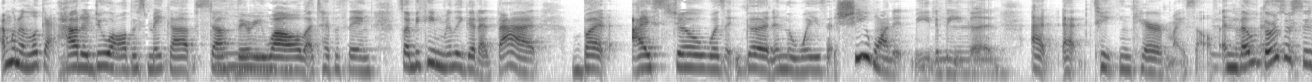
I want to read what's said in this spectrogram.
I'm gonna look at how to do all this makeup stuff very well, that type of thing. So I became really good at that, but I still wasn't good in the ways that she wanted me to be good at, at taking care of myself. And those are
